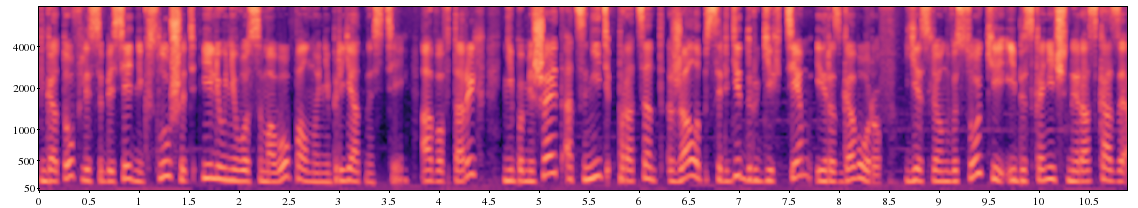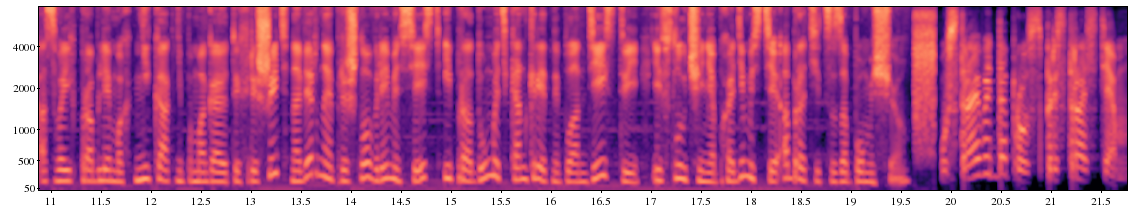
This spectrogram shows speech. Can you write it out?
готов ли собеседник слушать или у него самого полно неприятностей. А во-вторых, не помешает оценить процент жалоб среди других тем и разговоров. Если он высокий и бесконечные рассказы о своих проблемах никак не помогают их решить, наверное, пришло время сесть и продумать конкретный план действий и в случае необходимости обратиться за помощью. Устраивать допрос с пристрастием.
